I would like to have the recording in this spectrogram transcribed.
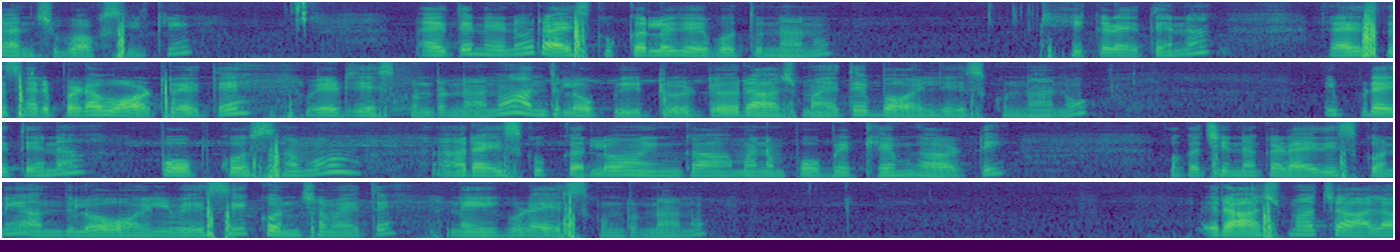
లంచ్ బాక్సులకి. అయితే నేను రైస్ కుక్కర్లో చేయబోతున్నాను. ఇక్కడైతేనా రైస్కి సరిపడా వాటర్ అయితే వేడి చేసుకుంటున్నాను. అందులో బీట్రూట్ రాజ్మా అయితే బాయిల్ చేసుకున్నాను. ఇప్పుడైతేనా పోపు కోసము రైస్ కుక్కర్లో ఇంకా మనం పోపు పెట్టలేము కాబట్టి ఒక చిన్న కడాయి తీసుకొని అందులో ఆయిల్ వేసి కొంచెం అయితే నెయ్యి కూడా వేసుకుంటున్నాను. రాజ్మా చాలా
